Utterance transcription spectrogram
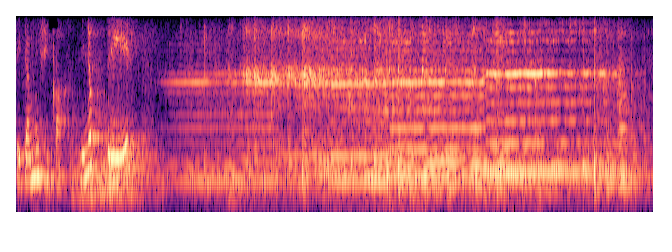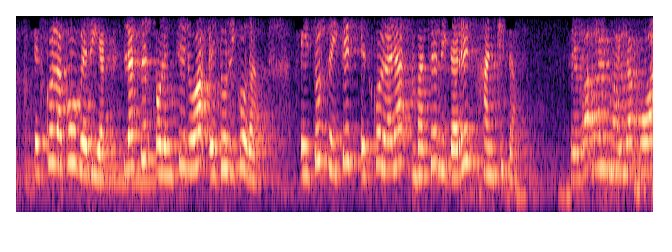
eta musika. Denok tres? Eskolako berriak, laster olentzeroa etorriko da. Etor zaitez eskolara baserritarrez jantxita. Zegarren mailakoa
